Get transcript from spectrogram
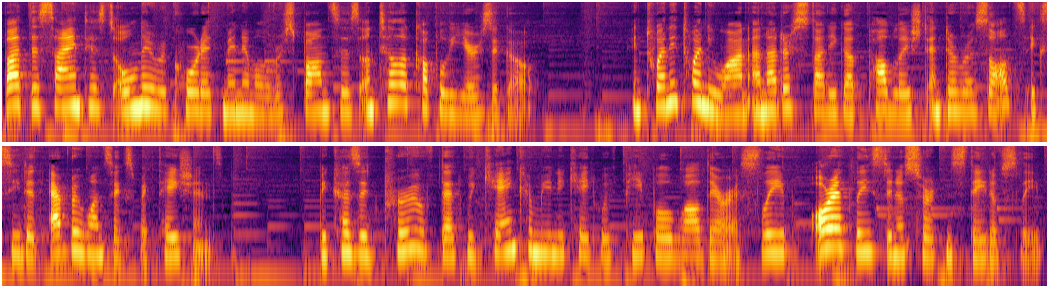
But the scientists only recorded minimal responses until a couple years ago. In 2021, another study got published and the results exceeded everyone's expectations because it proved that we can communicate with people while they're asleep or at least in a certain state of sleep.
